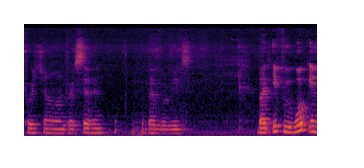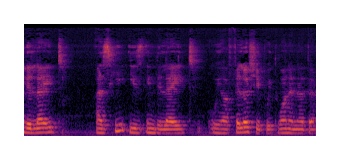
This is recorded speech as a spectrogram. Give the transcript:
First John 1 verse 7, the Bible reads, But if we walk in the light as he is in the light, we have fellowship with one another,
